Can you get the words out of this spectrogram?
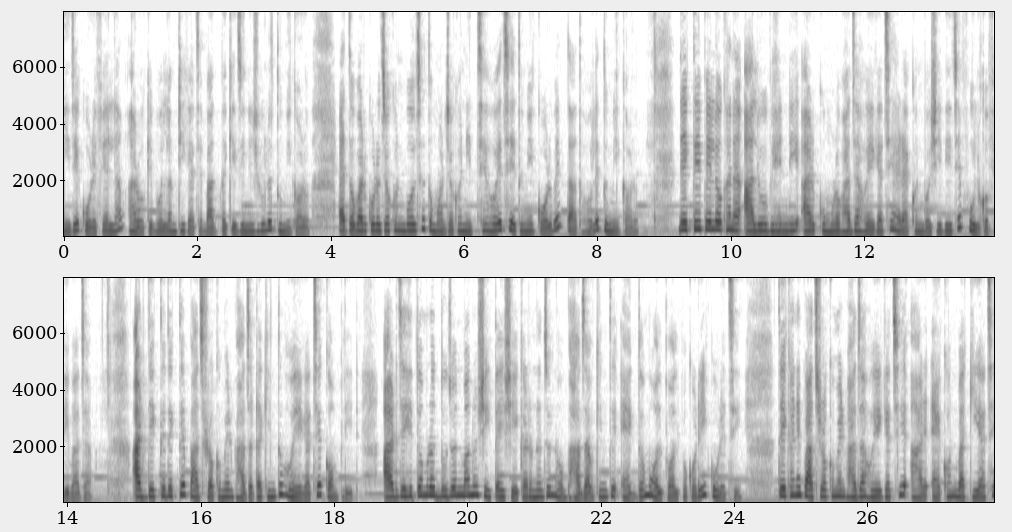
নিজে করে ফেললাম আর ওকে বললাম, ঠিক আছে, বাদবাকি জিনিসগুলো তুমি করো। এতবার করে যখন বলছো, তোমার যখন ইচ্ছে হয়েছে তুমি করবে, তা হলে তুমি করো। দেখতেই পেলে ওখানে আলু, ভেন্ডি আর কুমড়ো ভাজা হয়ে গেছে আর এখন বসিয়ে দিয়েছে ফুলকপি ভাজা। আর দেখতে দেখতে পাঁচ রকমের ভাজাটা কিন্তু হয়ে গেছে কমপ্লিট। আর যেহেতু আমরা দুজন মানুষই, তাই সেই কারণের জন্য ভাজাও কিন্তু একদম অল্প অল্প করেই করেছি। তো এখানে পাঁচ রকমের ভাজা হয়ে গেছে আর এখন বাকি আছে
